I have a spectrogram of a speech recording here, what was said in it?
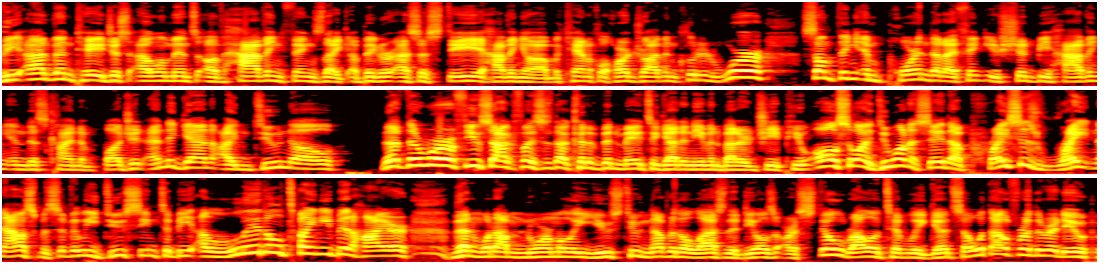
the advantageous elements of having things like a bigger SSD, having a mechanical hard drive included were something important that I think you should be having in this kind of budget. And again, I do know that there were a few sacrifices that could have been made to get an even better GPU. Also, I do want to say that prices right now specifically do seem to be a little tiny bit higher than what I'm normally used to. Nevertheless, the deals are still relatively good. So without further ado,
